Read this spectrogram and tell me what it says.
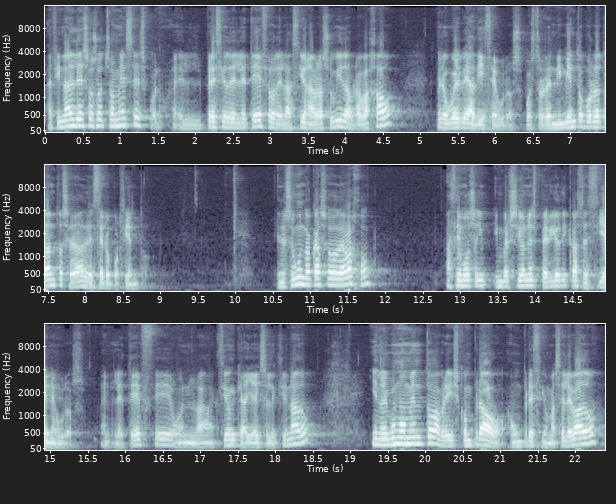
Al final de esos 8 meses, bueno, el precio del ETF o de la acción habrá subido, habrá bajado, pero vuelve a 10 euros. Vuestro rendimiento, por lo tanto, será del 0%. En el segundo caso de abajo, hacemos inversiones periódicas de 100 euros en el ETF o en la acción que hayáis seleccionado y en algún momento habréis comprado a un precio más elevado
